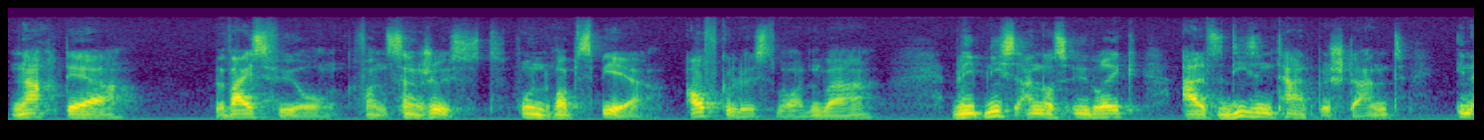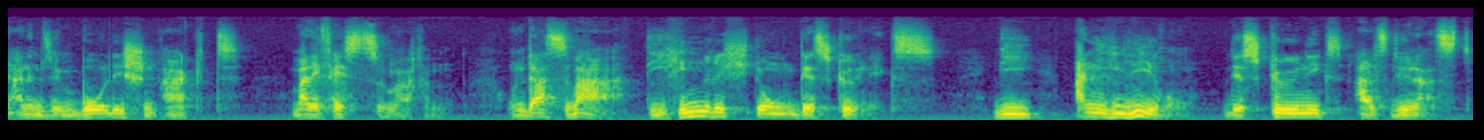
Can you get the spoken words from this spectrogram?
nach der Beweisführung von Saint-Just und Robespierre aufgelöst worden war, blieb nichts anderes übrig, als diesen Tatbestand in einem symbolischen Akt manifest zu machen. Und das war die Hinrichtung des Königs, die Annihilierung des Königs als Dynast.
